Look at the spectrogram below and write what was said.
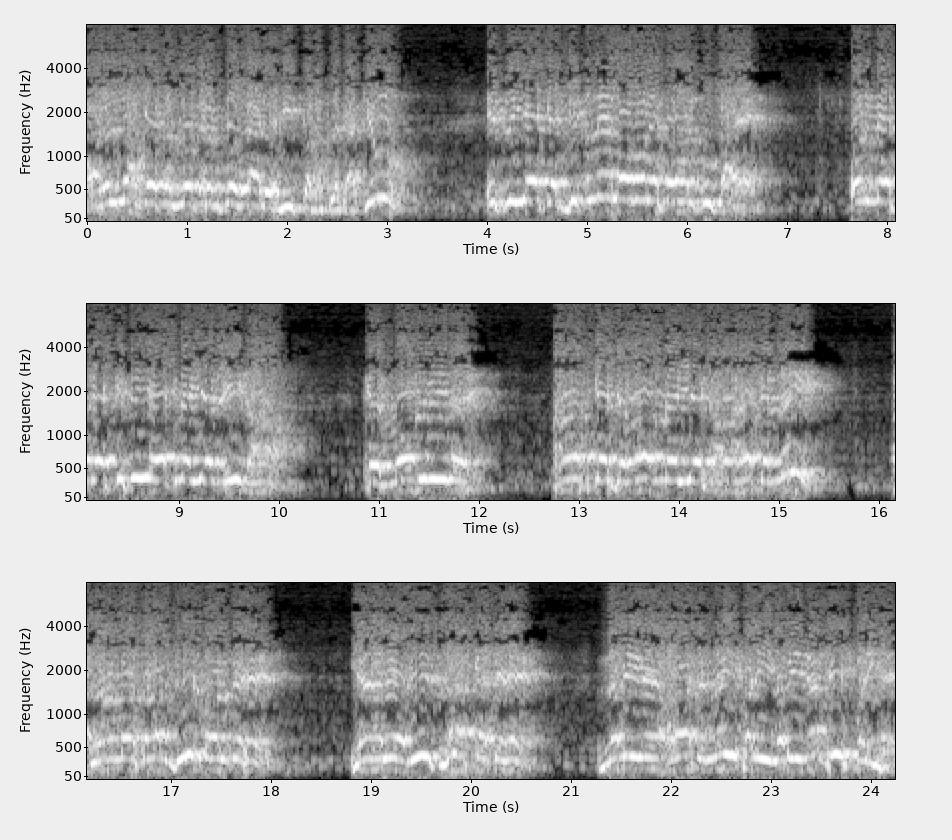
और अल्लाह के फजलो करम से हुआ हदीस का मतलब है। क्यों? इसलिए कि जितने लोगों ने सवाल पूछा है, उनमें से किसी एक ने यह नहीं कहा कि मौलवी ने आपके जवाब में ये कहा है कि नहीं। अलामा साहब झूठ बोलते हैं। या अली हदीस गलत कहते हैं। नबी ने आठ नहीं पढ़ी नबी ने बीस पढ़ी है।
